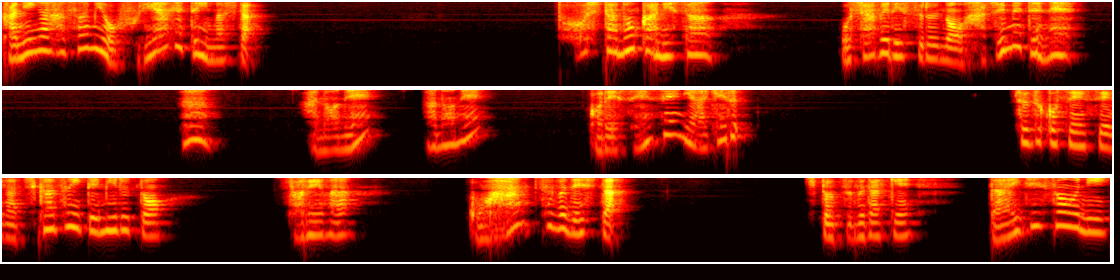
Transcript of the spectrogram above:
カニがハサミを振り上げていました。どうしたのカニさん？おしゃべりするの初めてね。うん。あのね、あのね。これ先生にあげる。鈴子先生が近づいてみると、それはご飯粒でした。一粒だけ大事そうに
